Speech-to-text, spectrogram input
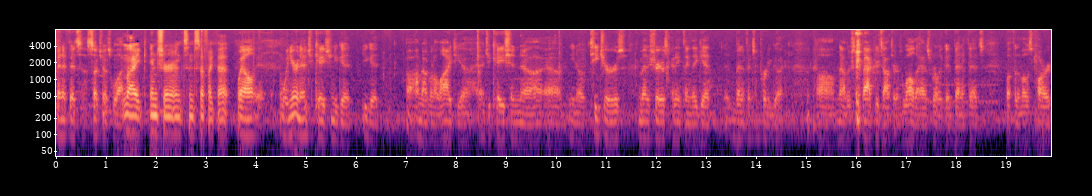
Benefits such as what? Like insurance and stuff like that. Well, when you're in education, you get you get. Uh, I'm not going to lie to you. Education, uh, uh, you know, teachers, administrators, anything they get, benefits are pretty good. Um, now, there's some factories out there as well that has really good benefits, but for the most part,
